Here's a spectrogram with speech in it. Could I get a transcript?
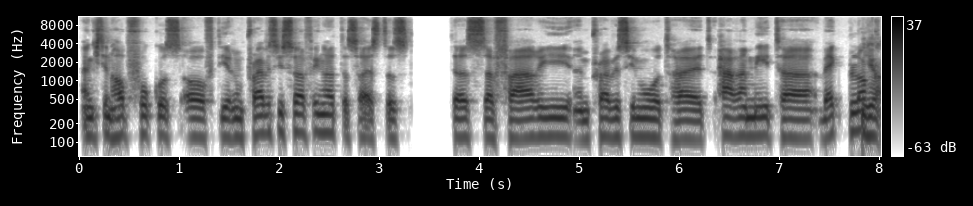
eigentlich den Hauptfokus auf deren Privacy Surfing hat. Das heißt, dass das Safari im Privacy Mode halt Parameter wegblockt, ja.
